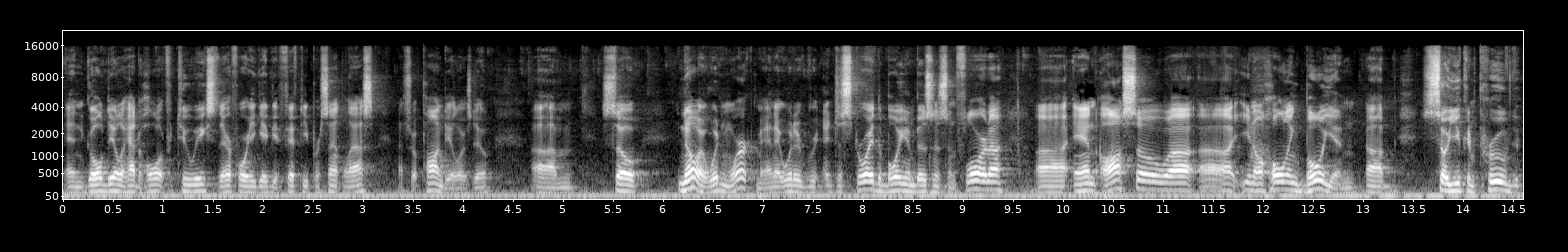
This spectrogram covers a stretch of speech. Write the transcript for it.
and gold dealer had to hold it for two weeks, therefore he gave you 50% less? That's what pawn dealers do. Um, so no, it wouldn't work, man. It would have destroyed the bullion business in Florida, uh, and also, uh, uh, you know, holding bullion uh, so you can prove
